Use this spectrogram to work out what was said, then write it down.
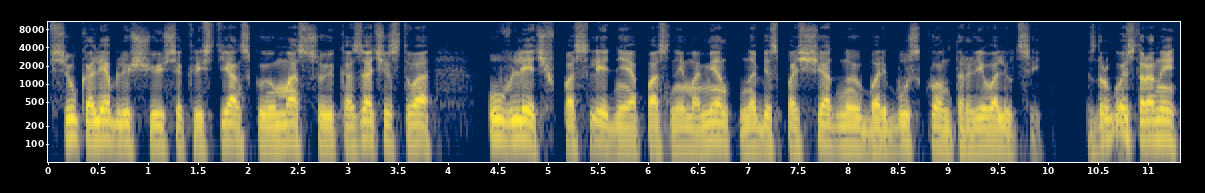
всю колеблющуюся крестьянскую массу и казачество увлечь в последний опасный момент на беспощадную борьбу с контрреволюцией. С другой стороны,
